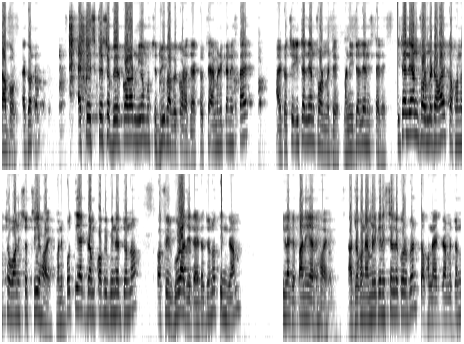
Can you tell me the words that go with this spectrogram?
ডাবল এখন একটা এসপ্রেসো বের করার নিয়ম হচ্ছে দুই ভাবে করা যায়। একটা হচ্ছে আমেরিকান স্টাইল আর এটা হচ্ছে ইটালিয়ান ফরম্যাটে মানে ইটালিয়ান স্টাইলে ইটালিয়ান ফরম্যাটে হয় তখন হচ্ছে ওয়ান ইস থ্রি হয়। মানে প্রতি এক গ্রাম কফি বিনের জন্য কফির গুঁড়া যেটা এটার জন্য তিন গ্রাম কি লাগে? পানি অ্যাড হয়। আর যখন আমেরিকান স্টাইলে করবেন তখন এক গ্রামের জন্য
